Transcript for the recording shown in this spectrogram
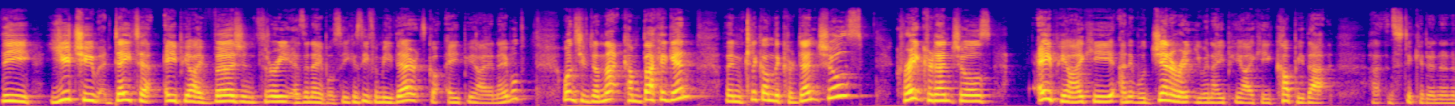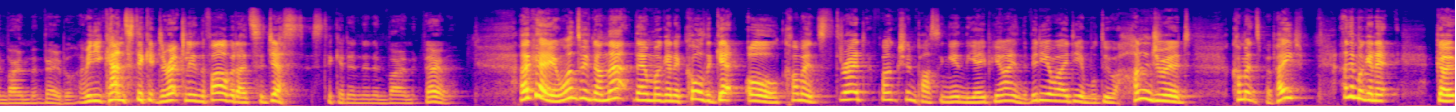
the YouTube Data API version 3 is enabled. So you can see for me there, it's got API enabled. Once you've done that, come back again, then click on the credentials, create credentials, API key, and it will generate you an API key. Copy that uh, and stick it in an environment variable. I mean, you can stick it directly in the file, but I'd suggest stick it in an environment variable. Okay, once we've done that, then we're going to call the get all comments thread function, passing in the API and the video ID, and we'll do 100 comments per page. And then we're going to go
